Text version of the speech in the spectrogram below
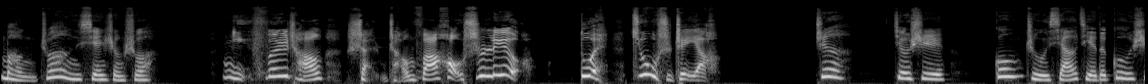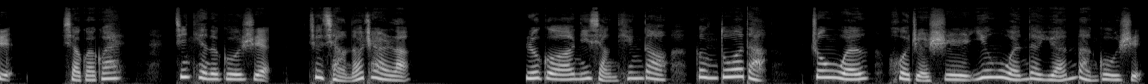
莽撞先生说：“你非常擅长发号施令。”对，就是这样。这就是公主小姐的故事。小乖乖，今天的故事就讲到这儿了。如果你想听到更多的中文或者是英文的原版故事，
